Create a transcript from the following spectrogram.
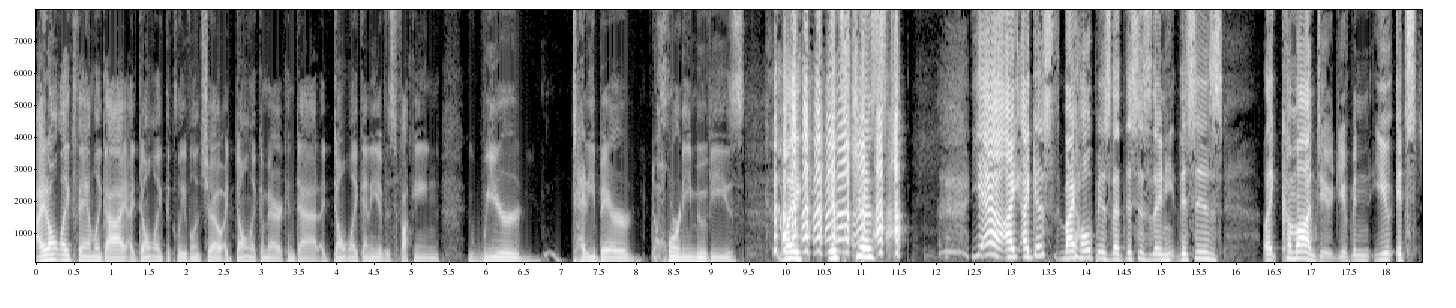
I don't like Family Guy. I don't like the Cleveland Show. I don't like American Dad. I don't like any of his fucking weird teddy bear horny movies. Like it's just Yeah, I I guess my hope is that this is the this is like come on dude, you've been you it's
